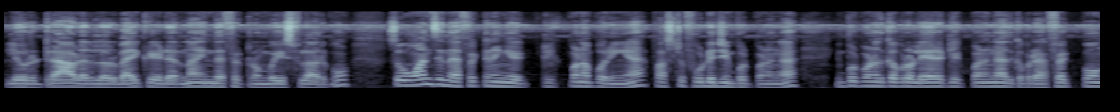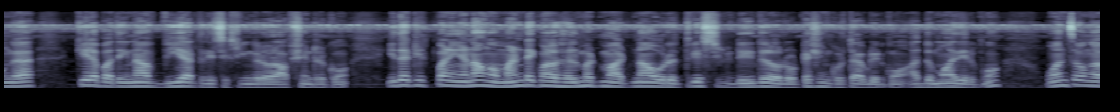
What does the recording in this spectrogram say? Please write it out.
இல்லை ஒரு ட்ராவலர் இல்லை ஒரு பைக் ரைடர்னா இந்த எஃபெக்ட் ரொம்ப யூஸ்ஃபுல்லாக இருக்கும். ஸோ ஒன்ஸ் இந்த எஃபெக்ட்டை நீங்கள் கிளிக் பண்ண போகிறீங்க ஃபஸ்ட்டு ஃபுட்டேஜ் இம்போர்ட் பண்ணுங்கள் இம்போர்ட் பண்ணதுக்கப்புறம் லேயரை கிளிக் பண்ணுங்கள் அதுக்கப்புறம் எஃபெக்ட் போங்க. கீழே பார்த்தீங்கன்னா விஆர் த்ரீ சிக்ஸ்டிங்கிற ஒரு ஆப்ஷன் இருக்கும். இதை கிளிக் பண்ணிங்கன்னா உங்கள் மண்டைக்கு மேலே ஹெல்மெட் மாட்டினா ஒரு த்ரீ சிக்ஸ்டி டிகிரியில் ஒரு ரொட்டேஷன் கொடுத்தா அப்படி இருக்கும்? அது மாதிரி இருக்கும். ஒன்ஸ் அவங்க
